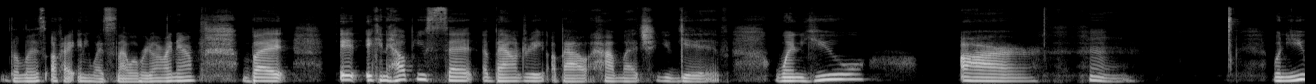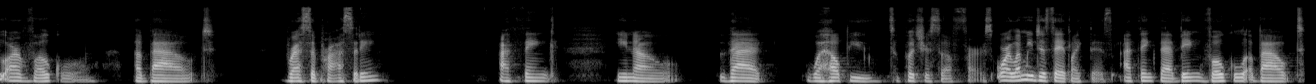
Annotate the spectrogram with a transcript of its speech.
the list. Okay. Anyways, it's not what we're doing right now, but it, it can help you set a boundary about how much you give. When you are, hmm, when you are vocal about reciprocity, I think, you know, that will help you to put yourself first. Or let me just say it like this. I think that being vocal about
